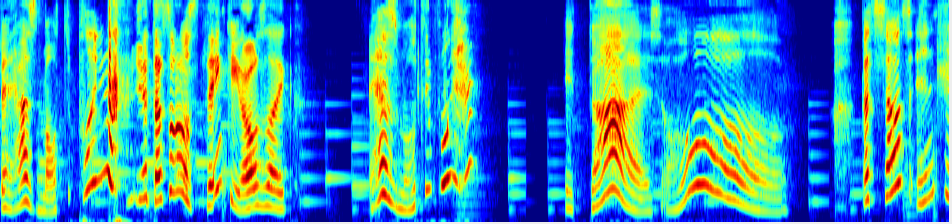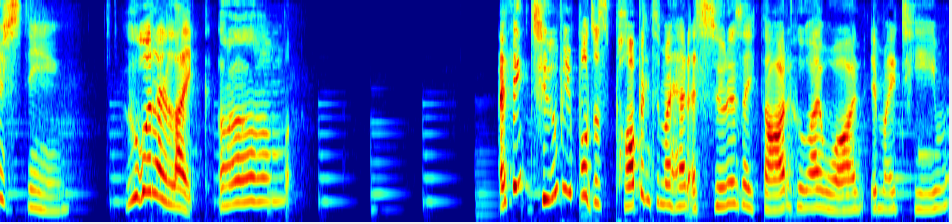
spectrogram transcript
it has multiplayer? yeah, that's what I was thinking. I was like, it has multiplayer? It does. Oh, that sounds interesting. Who would I like? Um, think two people just pop into my head as soon as I thought who I want in my team.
